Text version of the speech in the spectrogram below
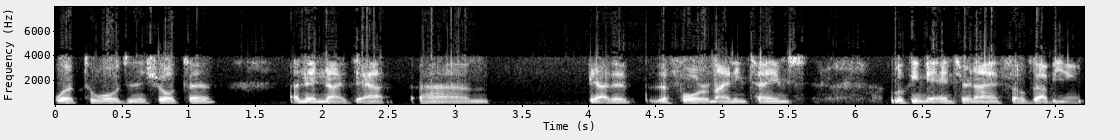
work towards in the short term, and then no doubt, um, you know, the, the four remaining teams looking to enter an AFLW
